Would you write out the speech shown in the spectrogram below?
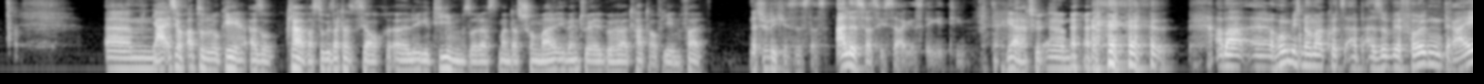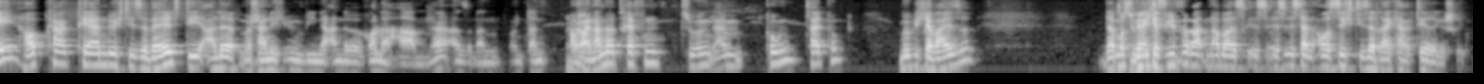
Ähm Ja, ist ja auch absolut okay. Also, klar, was du gesagt hast, ist ja auch, äh, legitim, sodass man das schon mal eventuell gehört hat, auf jeden Fall. Natürlich ist es das. Alles, was ich sage, ist legitim. Ja, natürlich. Ähm, aber, äh, hol mich noch mal kurz ab. Also, wir folgen 3 Hauptcharakteren durch diese Welt, die alle wahrscheinlich irgendwie 'ne andere Rolle haben, ne? Also, dann und dann Ja. aufeinandertreffen zu irgendeinem Punkt Zeitpunkt, möglicherweise. Da musst du Will gar nicht zu viel verraten, aber es ist es ist dann aus Sicht dieser 3 Charaktere geschrieben.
